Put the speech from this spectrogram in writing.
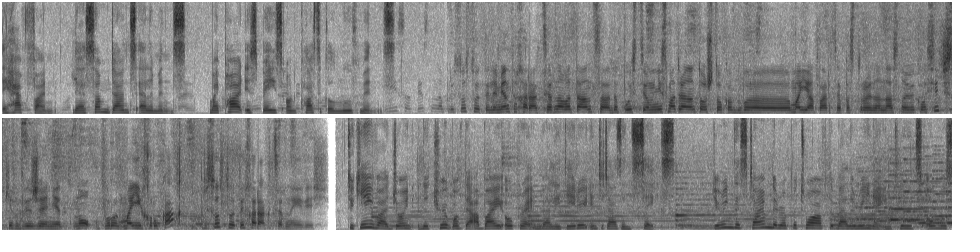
They have fun. There are some dance elements. My part is based on classical movements. И, соответственно, присутствуют элементы характерного танца. Допустим, несмотря на то, что как бы моя партия построена на основе классических движений, но в ру- моих руках присутствуют и характерные вещи. Tukeyeva joined the troupe of the Abai Opera and Ballet Theatre in 2006. During this time, the repertoire of the ballerina includes almost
